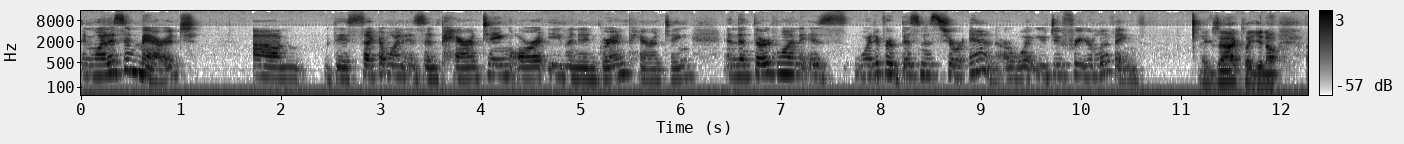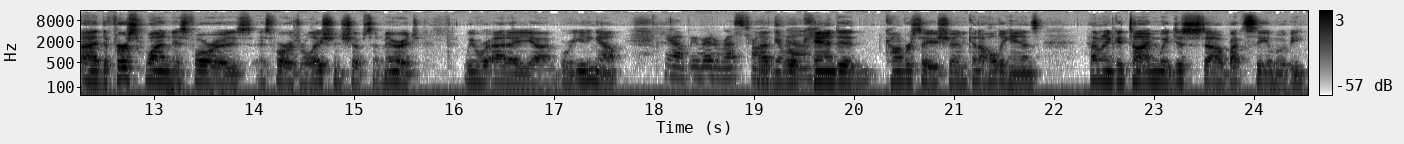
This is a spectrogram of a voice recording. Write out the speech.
And one is in marriage. Um, the second one is in parenting or even in grandparenting. And the third one is whatever business you're in or what you do for your living. Exactly. You know, uh, the first one, as far as as far as relationships and marriage, we were at a uh, we were eating out, Yeah, we were at a restaurant. having a real candid conversation, kind of holding hands, having a good time. We just uh, about to see a movie,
